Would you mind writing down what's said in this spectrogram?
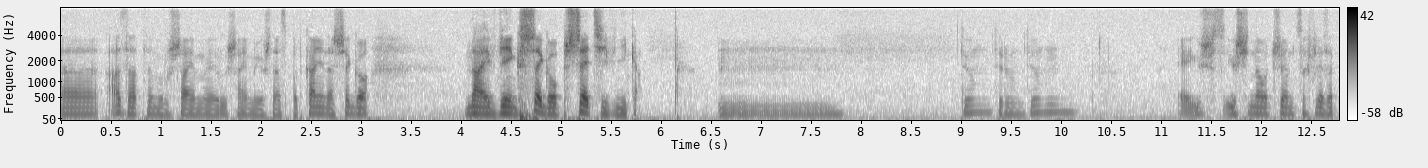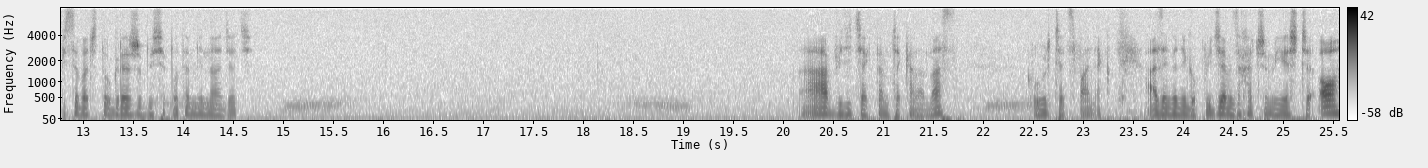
E, a zatem ruszajmy, ruszajmy już na spotkanie naszego największego przeciwnika. Mm. Dum, dum, dum. Już, już się nauczyłem co chwilę zapisywać tą grę, żeby się potem nie nadziać. A, widzicie jak tam czeka na nas? Kurczę, cwaniak. A zanim do niego pójdziemy, zahaczymy jeszcze o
